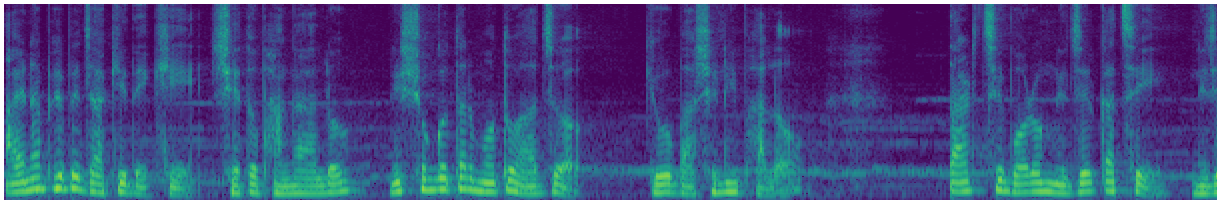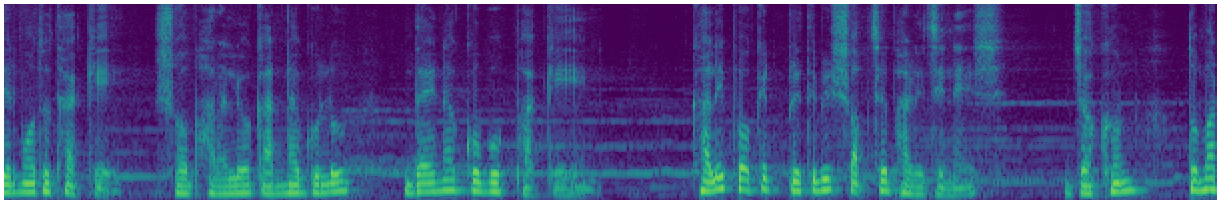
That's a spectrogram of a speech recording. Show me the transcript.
আয়না ভেবে যাকে দেখি, সে তো ভাঙা আলো, নিঃসঙ্গতার মতো আজও কেউ বাসেনি ভালো। তার চেয়ে বরং নিজের কাছে নিজের মতো থাকে, সব হারালেও কান্নাগুলো দেয় না কবু ফাঁকে। খালি পকেট পৃথিবীর সবচেয়ে ভারী জিনিস। যখন তোমার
